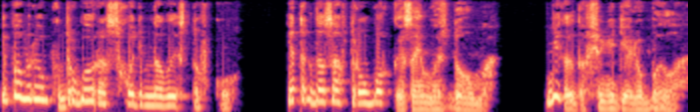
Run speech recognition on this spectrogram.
И помрем, в другой раз сходим на выставку. Я тогда завтра уборкой займусь дома. Некогда всю неделю было.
